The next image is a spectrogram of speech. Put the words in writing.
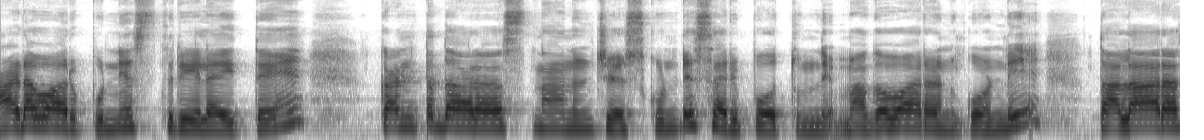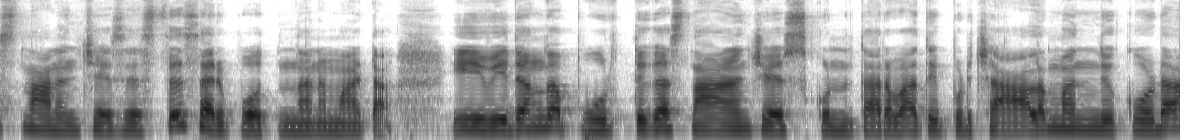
ఆడవారు పుణ్యస్త్రీలైతే కంఠధార స్నానం చేసుకుంటే సరిపోతుంది. మగవారు అనుకోండి తలార స్నానం చేసేస్తే సరిపోతుంది అనమాట ఈ విధంగా పూర్తిగా స్నానం చేసుకున్న తర్వాత ఇప్పుడు చాలామంది కూడా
